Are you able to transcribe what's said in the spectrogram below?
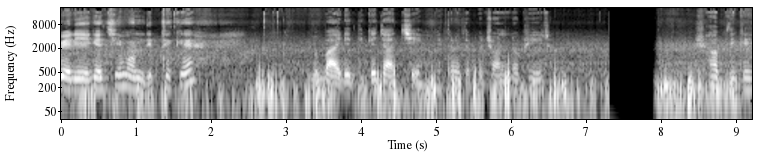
বেরিয়ে গেছি মন্দির থেকে। বাইরের দিকে যাচ্ছি। ভেতরেতে প্রচণ্ড ভিড়। সব দিকেই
